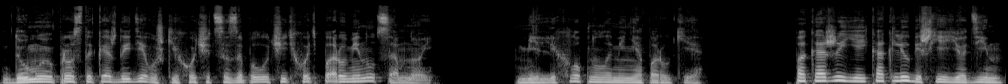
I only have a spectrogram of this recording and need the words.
«Думаю, просто каждой девушке хочется заполучить хоть пару минут со мной». Милли хлопнула меня по руке. «Покажи ей, как любишь ее, Дин».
